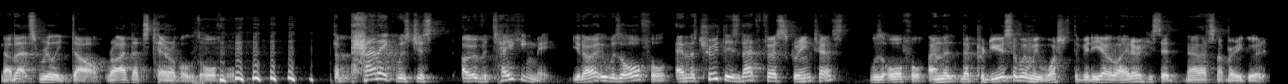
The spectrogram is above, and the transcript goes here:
Now that's really dull, right? That's terrible. It's awful. the panic was just overtaking me. You know, it was awful. And the truth is, that first screen test was awful. And the, the producer, when we watched the video later, he said, No, that's not very good.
